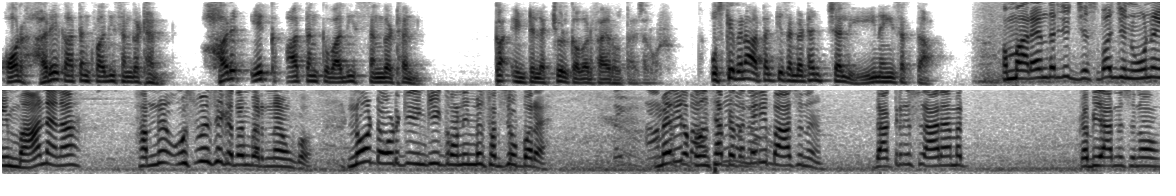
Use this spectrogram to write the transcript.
और हर एक आतंकवादी संगठन हर एक आतंकवादी संगठन का इंटेलेक्चुअल कवर फायर होता है ज़रूर। उसके बिना आतंकी संगठन चल ही नहीं सकता। हमारे अंदर जो जज्बा जुनून ईमान है ना हमने उसमें से खत्म करना है उनको। नो डाउट की इनकी इकोनॉमी में सबसे ऊपर है। मेरी कॉन्सेप्ट मेरी बात सुने। डॉक्टर इसरार अहमद कभी आपने सुना हो?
